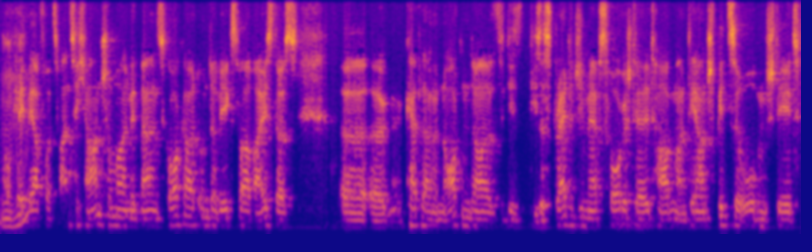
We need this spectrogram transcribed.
Okay, mhm. wer vor 20 Jahren schon mal mit Balance Scorecard unterwegs war, weiß, dass äh, äh, Kaplan und Norton da die, diese Strategy Maps vorgestellt haben, an deren Spitze oben steht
